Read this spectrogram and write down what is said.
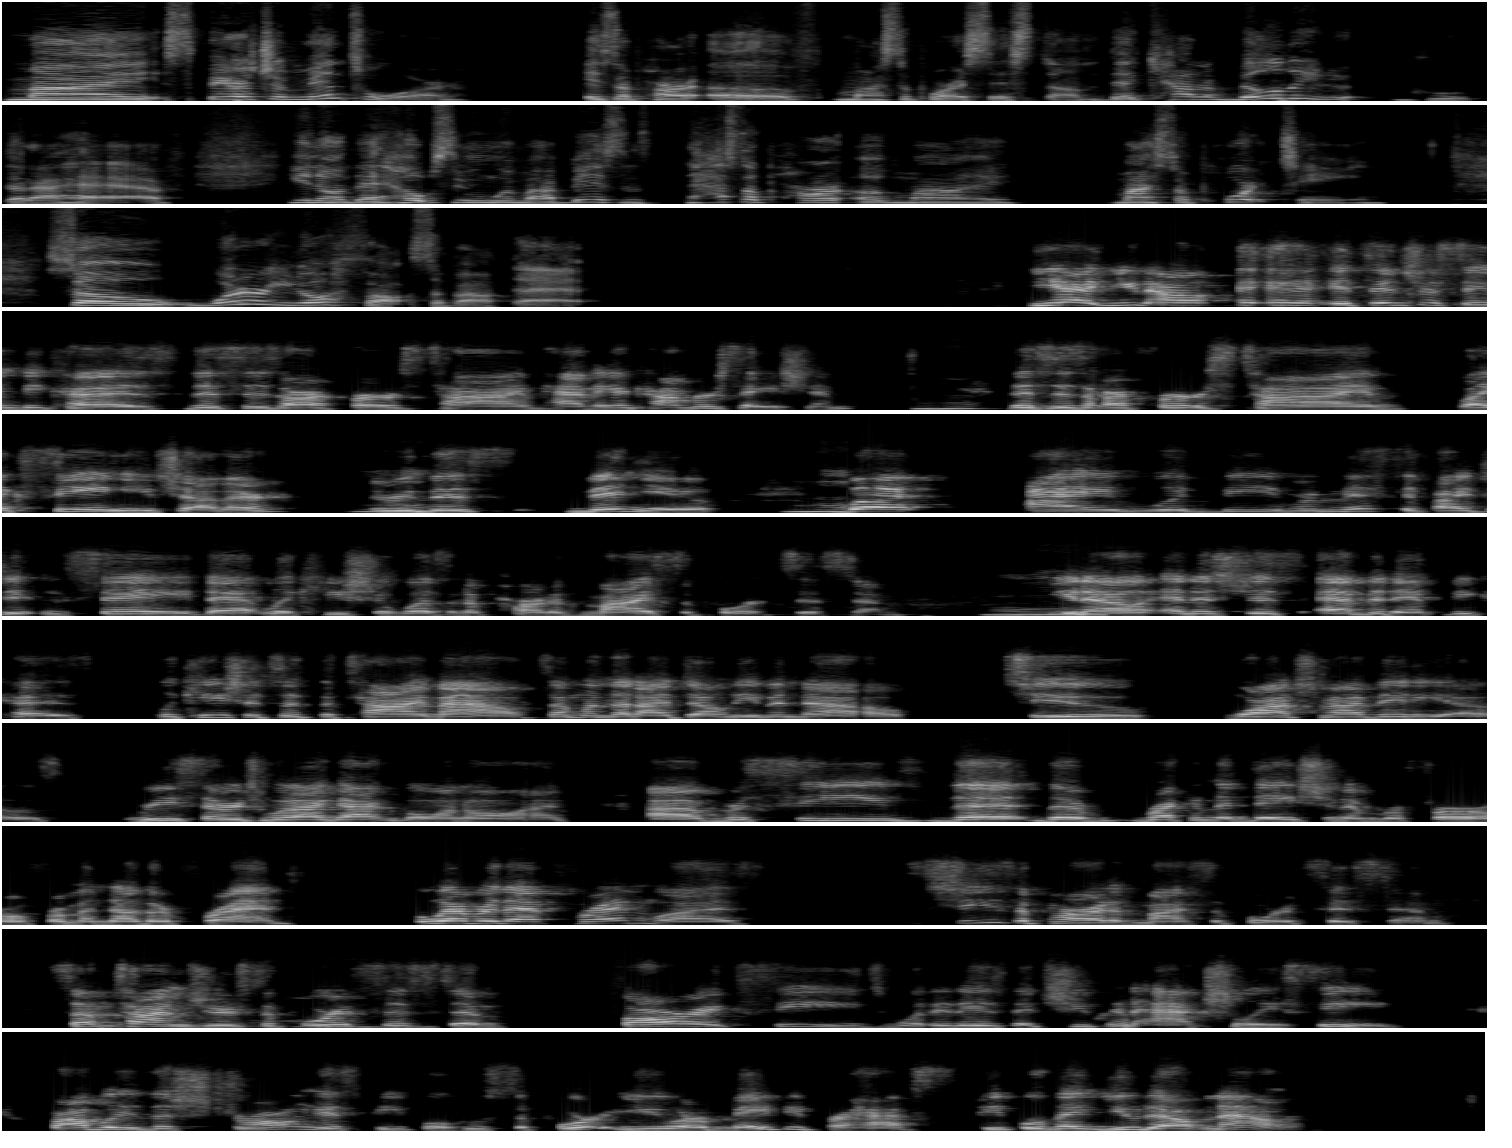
My spiritual mentor is a part of my support system. The accountability group that I have, you know, that helps me with my business, that's a part of my my support team. So, what are your thoughts about that? Yeah, you know, it's interesting because this is our first time having a conversation. Mm-hmm. This is our first time like seeing each other mm-hmm. through this venue. Mm-hmm. But I would be remiss if I didn't say that Lakeisha wasn't a part of my support system. You mm. know, and it's just evident because Lakeisha took the time out, someone that I don't even know, to watch my videos, research what I got going on, uh, receive the the recommendation and referral from another friend, whoever that friend was. She's a part of my support system. Sometimes your support system far exceeds what it is that you can actually see. Probably the strongest people who support you are maybe perhaps people that you don't know,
